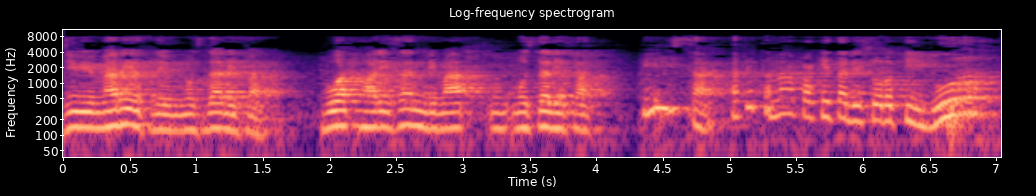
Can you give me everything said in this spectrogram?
Jiwi Marriott di Musdalifah, buat Harrison di Musdalifah? Bisa, tapi kenapa kita disuruh tidur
